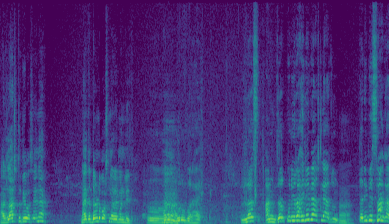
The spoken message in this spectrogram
आज लास्ट दिवस आहे ना? नाही तर दंड बसणार आहे म्हणलीत. हं, बरोबर आहे. लस आणि जर कुणी राहिले बी असले अजून. तरी बी सांगा.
